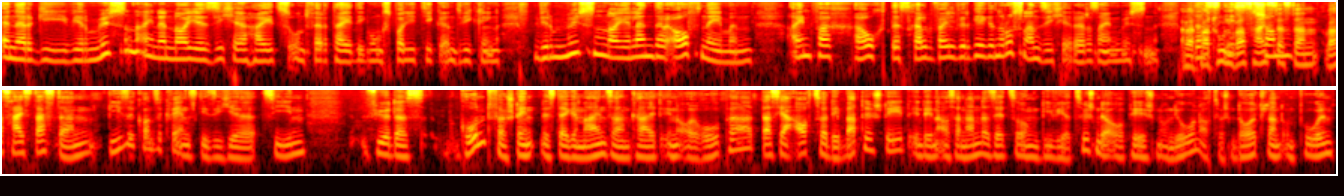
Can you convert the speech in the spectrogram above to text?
Energie. Wir müssen eine neue Sicherheits- und Verteidigungspolitik entwickeln. Wir müssen neue Länder aufnehmen, einfach auch deshalb, weil wir gegen Russland sicherer sein müssen. Aber aber Frau Thun, was heißt das dann, was heißt das dann, diese Konsequenz, die Sie hier ziehen, für das Grundverständnis der Gemeinsamkeit in Europa, das ja auch zur Debatte steht in den Auseinandersetzungen, die wir zwischen der Europäischen Union, auch zwischen Deutschland und Polen,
